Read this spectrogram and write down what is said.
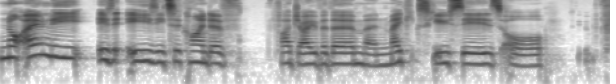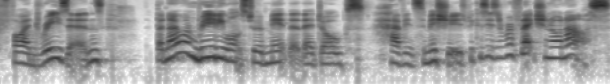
not only is it easy to kind of fudge over them and make excuses or find reasons, but no one really wants to admit that their dog's having some issues because it's a reflection on us.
